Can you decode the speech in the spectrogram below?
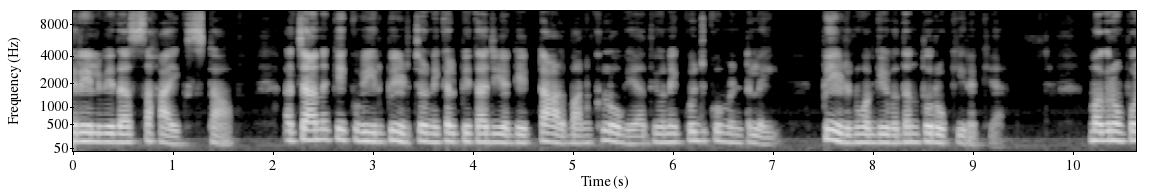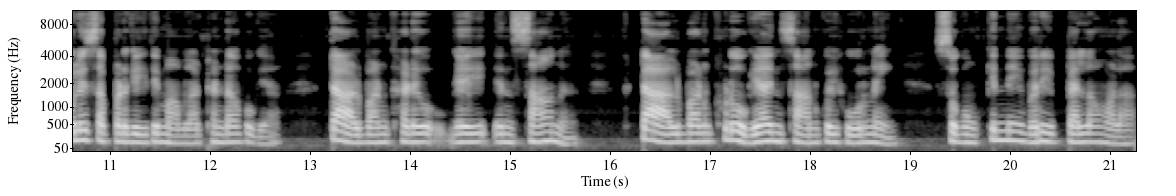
ਰੇਲਵੇ ਦਾ ਸਹਾਇਕ ਸਟਾਫ ਅਚਾਨਕ ਇੱਕ ਵੀਰ ਭੀੜ ਚੋਂ ਨਿਕਲ ਪਿਤਾ ਜੀ ਅੱਗੇ ਢਾਲ ਬਨ ਖਲੋ ਗਿਆ ਤੇ ਉਹਨੇ ਕੁਝ ਕੁ ਮਿੰਟ ਲਈ ਭੀੜ ਨੂੰ ਅੱਗੇ ਵਧਣ ਤੋਂ ਰੋਕੀ ਰੱਖਿਆ। ਮਗਰੋਂ ਪੁਲਿਸ ਅੱਪੜ ਗਈ ਤੇ ਮਾਮਲਾ ਠੰਡਾ ਹੋ ਗਿਆ। ਢਾਲ ਬਣ ਖੜੇ ਗਏ ਇਨਸਾਨ। ਢਾਲ ਬਣ ਖੜੋ ਗਿਆ ਇਨਸਾਨ ਕੋਈ ਹੋਰ ਨਹੀਂ, ਸਗੋਂ ਕਿੰਨੇ ਵਰੇ ਪਹਿਲਾਂ ਵਾਲਾ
